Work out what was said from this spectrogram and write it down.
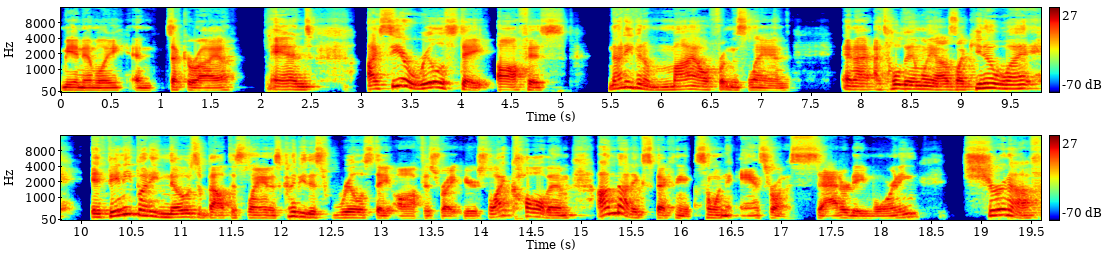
me and Emily and Zechariah, and I see a real estate office not even a mile from this land. And I, I told Emily, I was like, you know what? If anybody knows about this land, it's going to be this real estate office right here. So I call them. I'm not expecting someone to answer on a Saturday morning. Sure enough,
